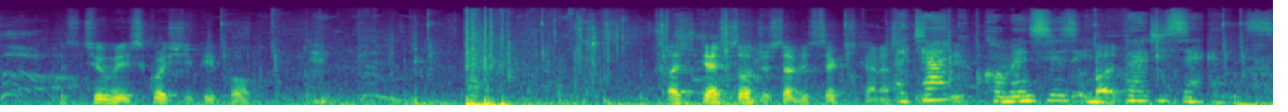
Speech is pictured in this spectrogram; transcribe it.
There's too many squishy people. I guess Soldier 76 kind of Attack squishy. commences in But- 30 seconds.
